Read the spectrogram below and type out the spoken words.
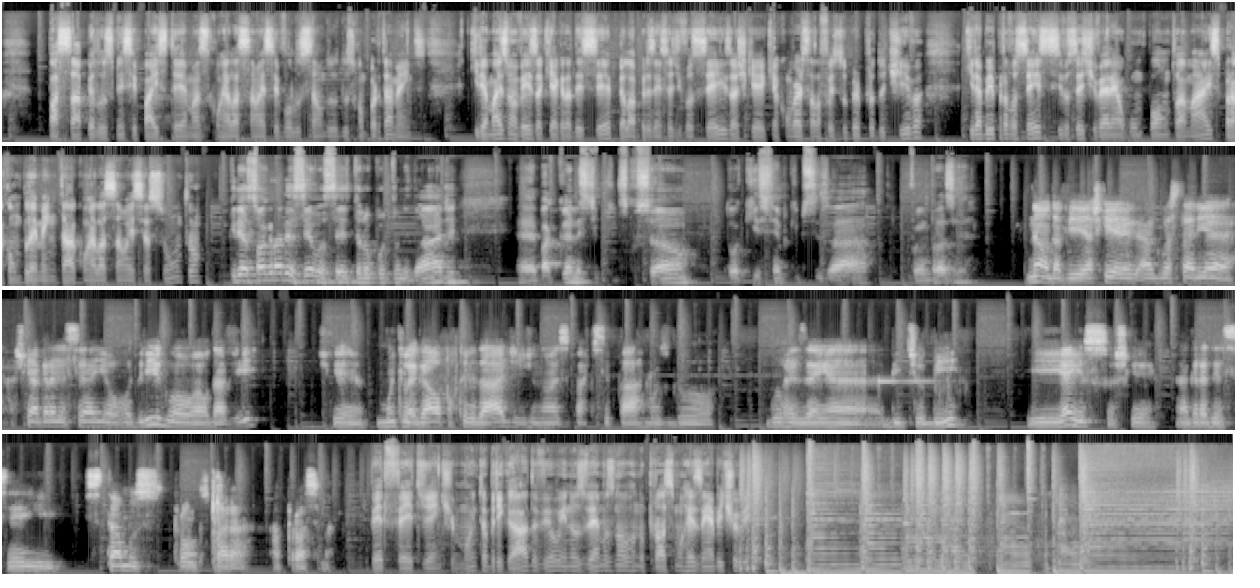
passar pelos principais temas com relação a essa evolução do, dos comportamentos. Queria mais uma vez aqui agradecer pela presença de vocês, acho que, que a conversa ela foi super produtiva. Queria abrir para vocês, se vocês tiverem algum ponto a mais para complementar com relação a esse assunto. Queria só agradecer a vocês pela oportunidade, é bacana esse tipo de discussão, estou aqui sempre que precisar, foi um prazer. Não, Davi, acho que eu gostaria, acho que agradecer aí ao Rodrigo, ao, ao Davi, Acho que é muito legal a oportunidade de nós participarmos do, do resenha B2B. E é isso. Acho que agradecer e estamos prontos para a próxima. Perfeito, gente. Muito obrigado, viu? E nos vemos no, no próximo resenha B2B.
